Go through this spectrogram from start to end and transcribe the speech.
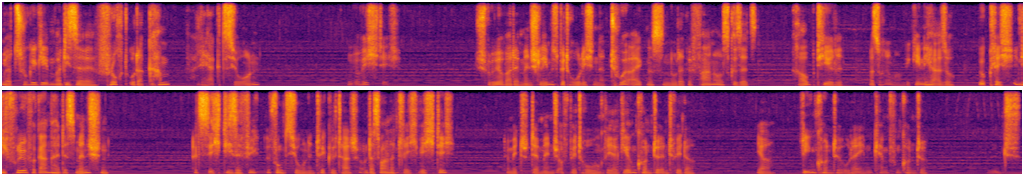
Ja, zugegeben war diese Flucht- oder Kampfreaktion wichtig. Früher war der Mensch lebensbedrohlichen Naturereignissen oder Gefahren ausgesetzt, Raubtiere, was auch immer. Wir gehen hier also wirklich in die frühe Vergangenheit des Menschen, als sich diese Funktion entwickelt hat. Und das war natürlich wichtig, damit der Mensch auf Bedrohung reagieren konnte, entweder ja, fliehen konnte oder eben kämpfen konnte. Und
